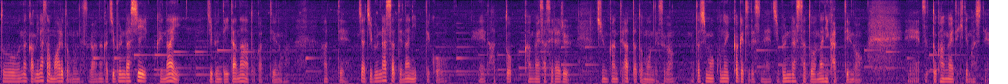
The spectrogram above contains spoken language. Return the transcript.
となんか皆さんもあると思うんですがなんか自分らしくない自分でいたなとかっていうのがあってじゃあ自分らしさって何ってこう、えー、はっと考えさせられる瞬間ってあったと思うんですが私もこの1ヶ月ですね自分らしさとは何かっていうのを、えー、ずっと考えてきてまして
